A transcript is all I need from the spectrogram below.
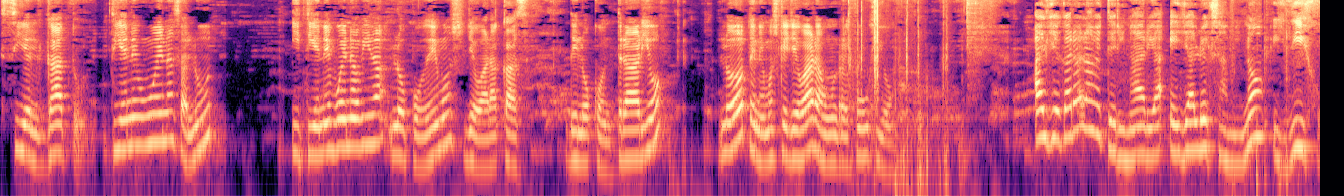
si el gato tiene buena salud y tiene buena vida, lo podemos llevar a casa. De lo contrario, lo tenemos que llevar a un refugio. Al llegar a la veterinaria, ella lo examinó y dijo,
